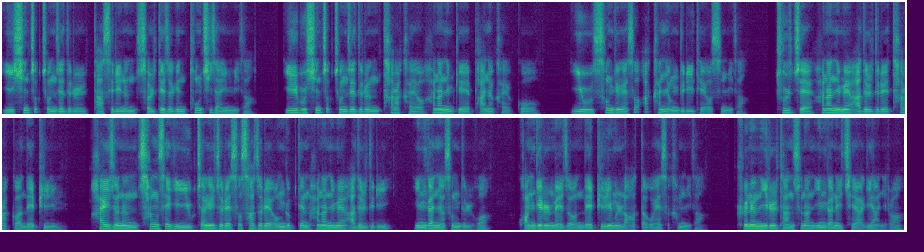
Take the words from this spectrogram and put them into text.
이 신적 존재들을 다스리는 절대적인 통치자입니다. 일부 신적 존재들은 타락하여 하나님께 반역하였고 이후 성경에서 악한 영들이 되었습니다. 둘째, 하나님의 아들들의 타락과 내필림. 하이저는 창세기 6장 1절에서 4절에 언급된 하나님의 아들들이 인간 여성들과 관계를 맺어 내필림을 낳았다고 해석합니다. 그는 이를 단순한 인간의 제약이 아니라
